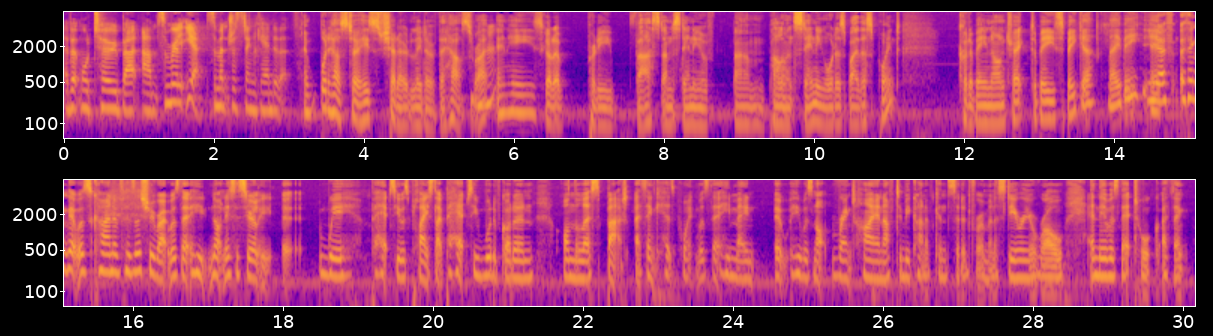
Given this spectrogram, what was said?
a bit more too. But um, some really, yeah, some interesting candidates. And Woodhouse too. He's shadow leader of the House, right? Mm-hmm. And he's got a pretty vast understanding of um, Parliament's standing orders by this point. Could have been on track to be Speaker, maybe. Yeah, I I think that was kind of his issue, right? Was that he not necessarily uh, where perhaps he was placed. Like perhaps he would have got in on the list, but I think his point was that he made it, he was not ranked high enough to be kind of considered for a ministerial role. And there was that talk, I think.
